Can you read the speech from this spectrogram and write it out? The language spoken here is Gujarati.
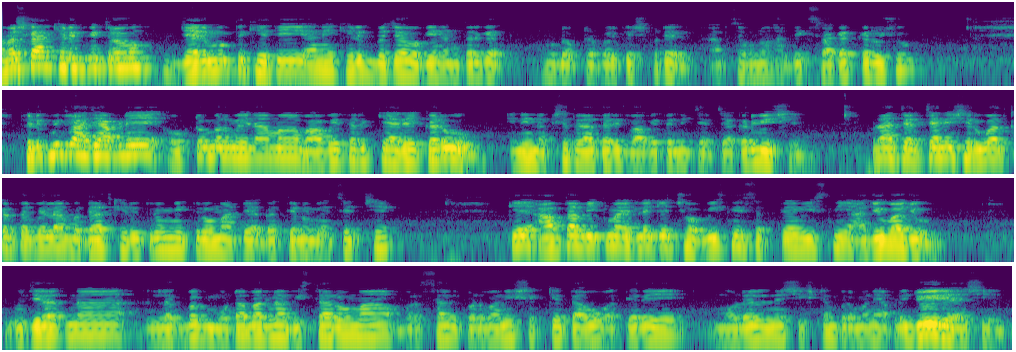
નમસ્કાર, ખેડૂત મિત્રો. ઝેર મુક્ત ખેતી અને ખેડૂત બચાવ અભિયાન અંતર્ગત હું ડૉક્ટર પલકેશ પટેલ આપ સૌનું હાર્દિક સ્વાગત કરું છું. ખેડૂત મિત્રો, આજે આપણે ઓક્ટોબર મહિનામાં વાવેતર ક્યારે કરવું એની નક્ષત્ર આધારિત વાવેતરની ચર્ચા કરવી છે. પણ આ ચર્ચાની શરૂઆત કરતાં પહેલાં બધા જ ખેડૂત મિત્રો માટે અગત્યનો મેસેજ છે કે આવતા વીકમાં એટલે કે છવ્વીસની સત્યાવીસની આજુબાજુ ગુજરાતના લગભગ મોટાભાગના વિસ્તારોમાં વરસાદ પડવાની શક્યતાઓ અત્યારે મોડેલ અને સિસ્ટમ પ્રમાણે આપણે જોઈ રહ્યા છીએ.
